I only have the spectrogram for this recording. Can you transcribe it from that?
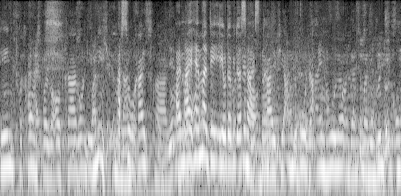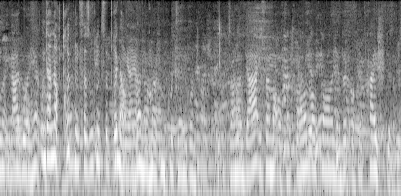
den vertrauensvoll beauftrage und eben nicht immer Ach so. dem Preis frage. Bei myhammer.de oder wie das genau, heißt. und Ne? drei, vier Angebote einhole und dann immer den günstigsten nehme, egal wo er herkommt. Und dann noch drücken, versuchen zu drücken. Genau, ja, ja, ja. nochmal 5% runter. Sondern da, ich sag mal, auch Vertrauen aufbauen, dann wird auch der Preis stimmen.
